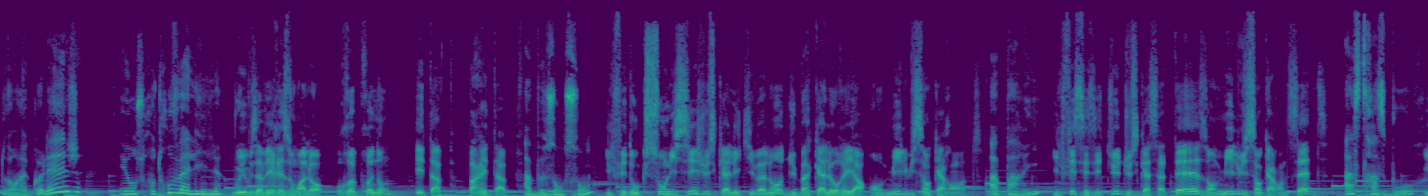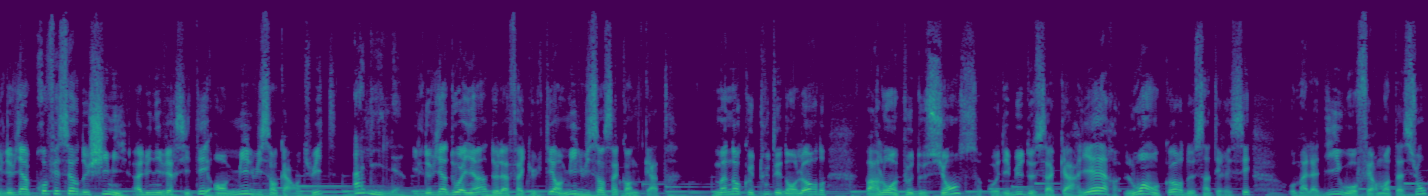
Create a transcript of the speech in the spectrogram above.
devant un collège, et on se retrouve à Lille. Oui, vous avez raison. Alors, reprenons étape par étape. À Besançon, Il fait donc son lycée jusqu'à l'équivalent du baccalauréat en 1840. à Paris, Il fait ses études jusqu'à sa thèse en 1847. à Strasbourg, Il devient professeur de chimie à l'université en 1848. à Lille. Il devient doyen de la faculté en 1854. Maintenant que tout est dans l'ordre, parlons un peu de science. Au début de sa carrière, loin encore de s'intéresser aux maladies ou aux fermentations,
